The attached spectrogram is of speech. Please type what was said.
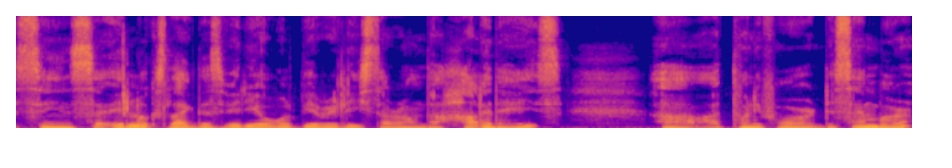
since it looks like this video will be released around the holidays, uh, 24 December,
